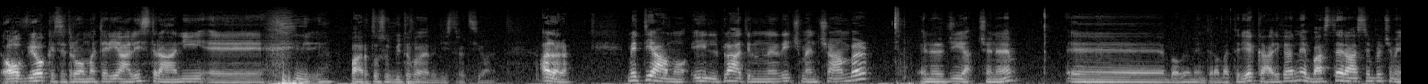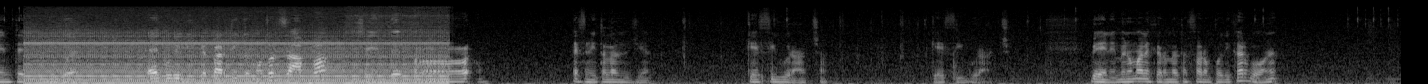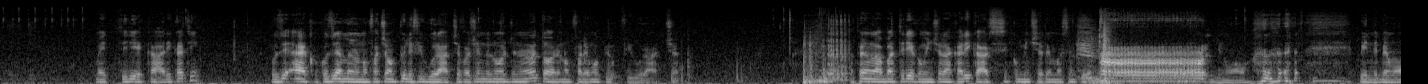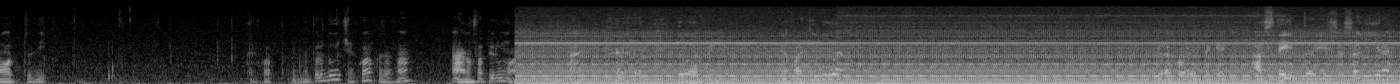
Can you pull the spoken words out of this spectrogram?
Ovvio che se trovo materiali strani eh, parto subito con la registrazione. Allora, mettiamo il Platinum Enrichment Chamber, energia ce n'è, eh, beh, ovviamente la batteria è carica, ne basterà semplicemente due. Ecco quindi che è partito il motor zappa, si sente, brrr, è finita l'energia. Che figuraccia, che figuraccia. Bene, meno male che ero andato a fare un po' di carbone metti lì e caricati così, ecco così almeno non facciamo più le figuracce facendo il nuovo generatore non faremo più figuracce appena la batteria comincerà a caricarsi cominceremo a sentire quindi abbiamo 8 di qua non produce qua cosa fa? ah non fa più rumore. Ah, ecco. doveva finire. Ne ha fatti due. La corrente che a stento riesce a salire.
